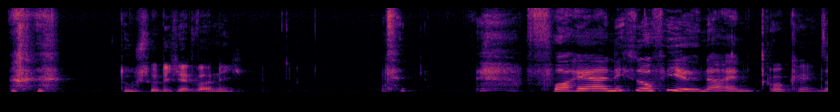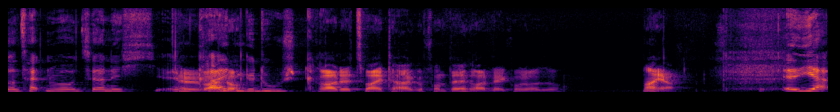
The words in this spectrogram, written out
duschst du dich etwa nicht? Vorher nicht so viel, nein. Okay. Sonst hätten wir uns ja nicht im Ja, Kalten geduscht. Gerade zwei Tage von Belgrad weg oder so. Naja, Äh, ja.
